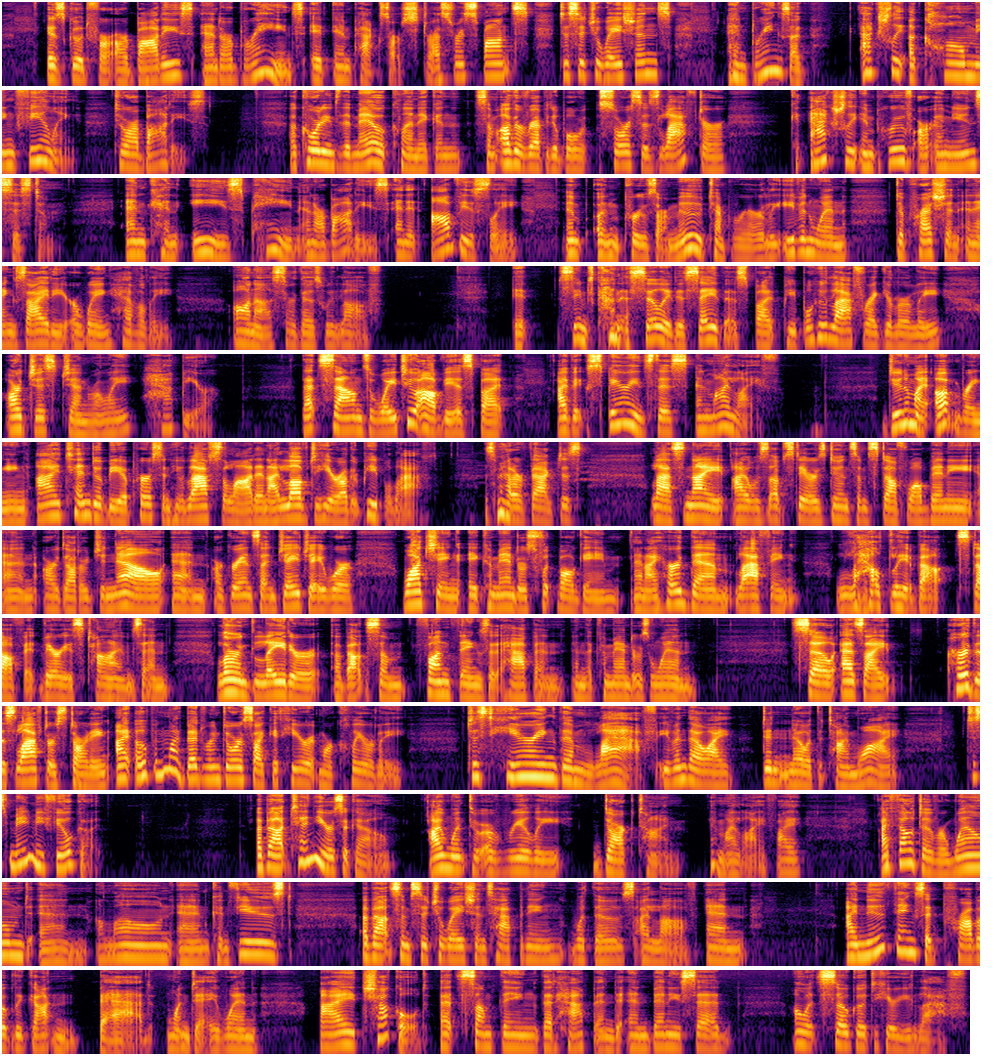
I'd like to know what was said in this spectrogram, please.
is good for our bodies and our brains. It impacts our stress response to situations and brings a actually a calming feeling to our bodies. According to the Mayo Clinic and some other reputable sources, laughter can actually improve our immune system and can ease pain in our bodies. And it obviously improves our mood temporarily, even when depression and anxiety are weighing heavily on us or those we love. It seems kind of silly to say this, but people who laugh regularly are just generally happier. That sounds way too obvious, but I've experienced this in my life. Due to my upbringing, I tend to be a person who laughs a lot and I love to hear other people laugh. As a matter of fact, just last night I was upstairs doing some stuff while Benny and our daughter Janelle and our grandson JJ were watching a Commanders football game, and I heard them laughing loudly about stuff at various times and learned later about some fun things that happened in the Commanders' win. So as I heard this laughter starting, I opened my bedroom door so I could hear it more clearly. Just hearing them laugh, even though I didn't know at the time why, just made me feel good. About 10 years ago, I went through a really dark time in my life. I I felt overwhelmed and alone and confused about some situations happening with those I love and I knew things had probably gotten bad one day when I chuckled at something that happened, and Benny said, Oh, it's so good to hear you laugh.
